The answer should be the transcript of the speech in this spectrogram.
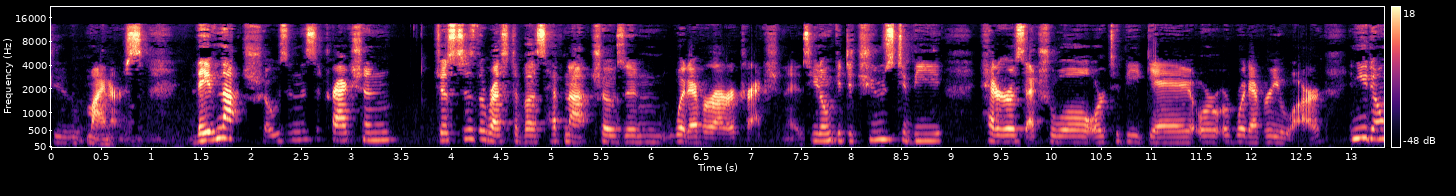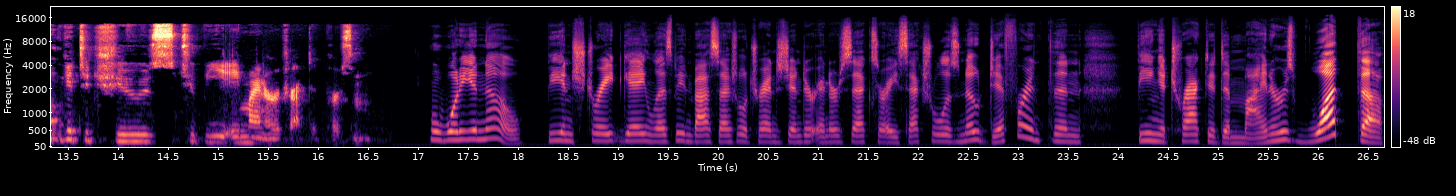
to minors. They've not chosen this attraction, just as the rest of us have not chosen whatever our attraction is. You don't get to choose to be heterosexual or to be gay or, or whatever you are, and you don't get to choose to be a minor attracted person. Well, what do you know? being straight, gay, lesbian, bisexual, transgender, intersex, or asexual is no different than being attracted to minors. What the?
